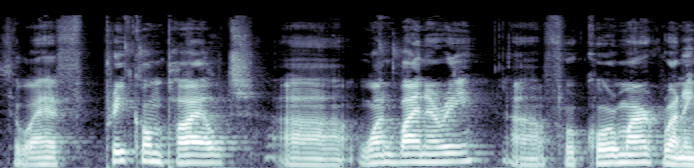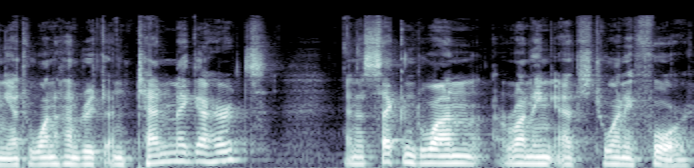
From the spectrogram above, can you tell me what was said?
So I have pre-compiled uh, one binary uh, for CoreMark running at 110 megahertz and a second one running at 24.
